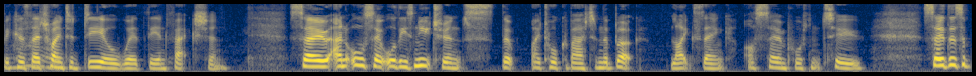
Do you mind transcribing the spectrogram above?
because they're trying to deal with the infection. So, and also all these nutrients that I talk about in the book, like zinc, are so important too. So, there's a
